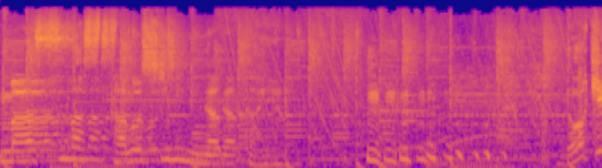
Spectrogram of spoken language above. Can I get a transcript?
ますます楽しみになったよ。ロキ！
